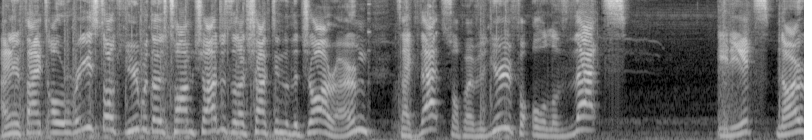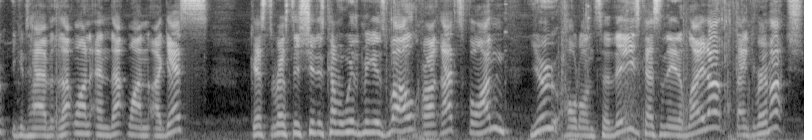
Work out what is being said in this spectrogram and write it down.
And in fact, I'll restock you with those time charges that I chucked into the gyro. Take that. Swap over you for all of that. Idiots. No, you can have that one and that one, I guess. Guess the rest of this shit is coming with me as well. All right, that's fine. You hold on to these in case I need them later. Thank you very much.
